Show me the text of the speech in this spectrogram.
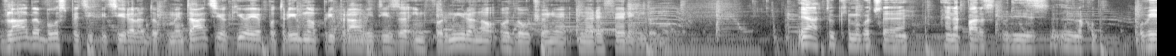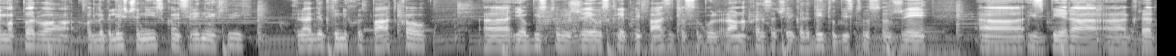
Vlada bo specificirala dokumentacijo, ki jo je potrebno pripraviti za informirano odločanje na referendumu. Ja, tukaj je mogoče ena par stvari, lahko povemo. Prvo, odlagališče nizko in srednjih radioaktivnih odpadkov uh, je v bistvu že v sklepni fazi, to se bo ravno kar začelo graditi, v bistvu so že uh, izbira uh, grad,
